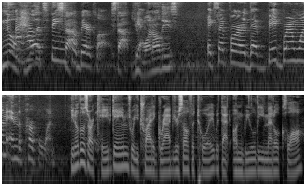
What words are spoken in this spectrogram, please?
No. I have what? a thing Stop. for bear claws. Stop. You Yes. won all these? Except for that big brown one and the purple one. You know those arcade games where you try to grab yourself a toy with that unwieldy metal claw?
